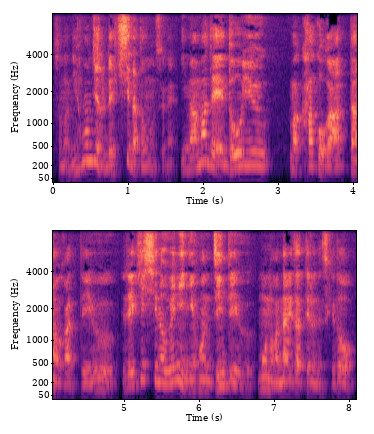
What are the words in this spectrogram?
その日本人の歴史だと思うんですよね。今までどういうまあ、過去があったのかっていう歴史の上に日本人っていうものが成り立ってるんですけど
